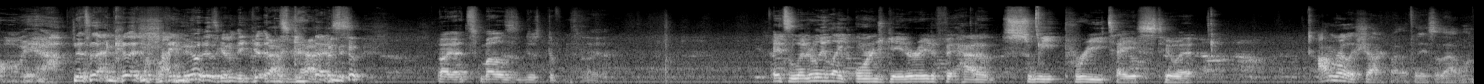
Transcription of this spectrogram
Oh yeah. Is that good? I knew it was gonna be good. That's gas. Oh yeah, it smells just. oh, yeah. It's literally like orange Gatorade if it had a sweet pre-taste to it. I'm really shocked by the taste of that one.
